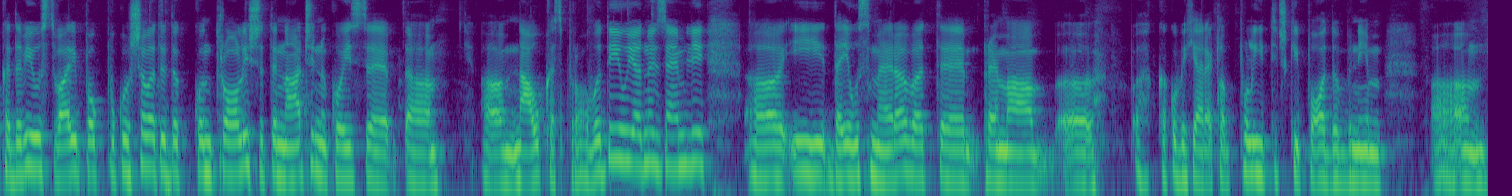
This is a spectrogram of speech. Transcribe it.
kada vi u stvari pokušavate da kontrolišete način na koji se uh, nauka sprovodi u jednoj zemlji uh, i da je usmeravate prema uh, kako bih ja rekla, politički podobnim um,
